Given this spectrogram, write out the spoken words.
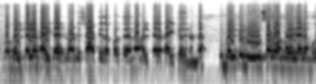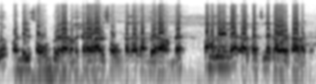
അപ്പൊ ബെൽറ്റ് എല്ലാം ടൈറ്റ് ആയിട്ടുണ്ട് വണ്ടി സ്റ്റാർട്ട് ചെയ്തപ്പോഴത്തെ തന്നെ ബെൽറ്റ് ഒക്കെ ടൈറ്റ് വന്നിട്ടുണ്ട്. ഈ ബെൽറ്റ് ലൂസ് ഒക്കെ വന്നു കഴിഞ്ഞാൽ നമുക്ക് വണ്ടിയിൽ സൗണ്ട് വരാറുണ്ട്. കടകളാ സൗണ്ട് ഒക്കെ കണ്ടുവരാറുണ്ട്. അപ്പൊ നമുക്ക് ഇതിന്റെ കച്ചിന്റെ കവർ അടക്കാം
